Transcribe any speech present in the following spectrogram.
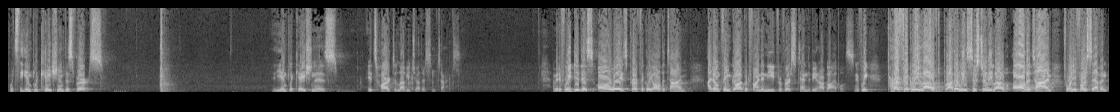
What's the implication of this verse? The implication is it's hard to love each other sometimes. I mean, if we did this always perfectly all the time, I don't think God would find a need for verse 10 to be in our Bibles. If we perfectly loved brotherly, sisterly love all the time, 24 7,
